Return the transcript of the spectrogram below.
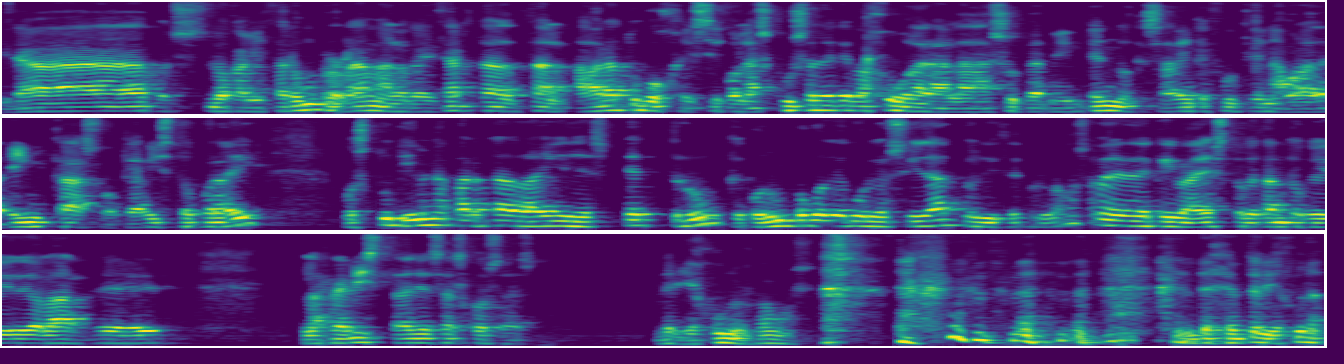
era pues localizar un programa, localizar tal, tal. Ahora tú coges y con la excusa de que va a jugar a la Super Nintendo, que saben que funciona, o a la Dreamcast, o que ha visto por ahí, pues tú tienes un apartado ahí de Spectrum que con un poco de curiosidad, pues dice, pues vamos a ver de qué iba esto, que tanto que he oído hablar de las revistas y esas cosas. De viejunos, vamos. de gente viejuna.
